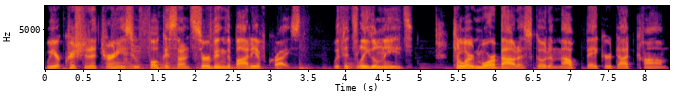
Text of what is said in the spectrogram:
We are Christian attorneys who focus on serving the body of Christ with its legal needs. To learn more about us, go to mauckbaker.com.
